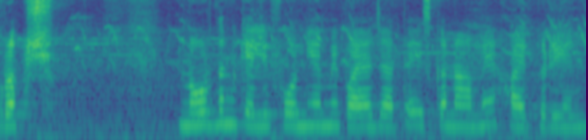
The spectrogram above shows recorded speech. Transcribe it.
वृक्ष नॉर्दर्न कैलिफ़ोर्निया में पाया जाता है। इसका नाम है हाइपरियन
